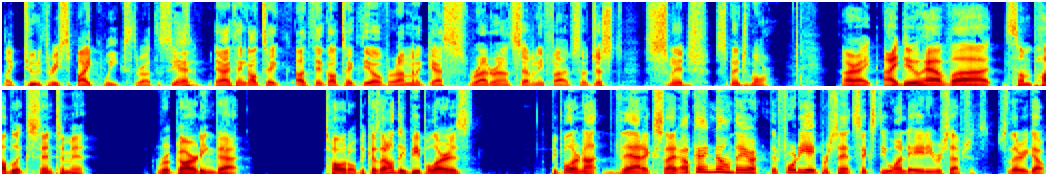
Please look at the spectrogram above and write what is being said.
like two to three spike weeks throughout the season. Yeah, yeah. I think I'll take. I think I'll take the over. I'm going to guess right around 75. So just smidge, smidge more. All right. I do have uh, some public sentiment regarding that total because I don't think people are as people are not that excited. Okay, no, they are. The 48%, 61 to 80 receptions. So there you go.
